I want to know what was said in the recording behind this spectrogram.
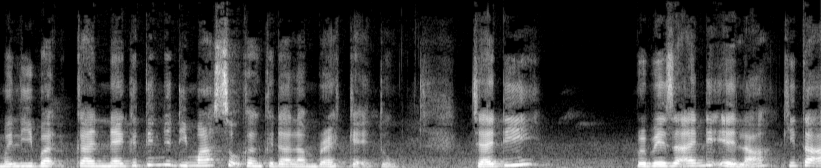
melibatkan negatifnya dimasukkan ke dalam bracket tu. Jadi, perbezaan dia ialah kita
